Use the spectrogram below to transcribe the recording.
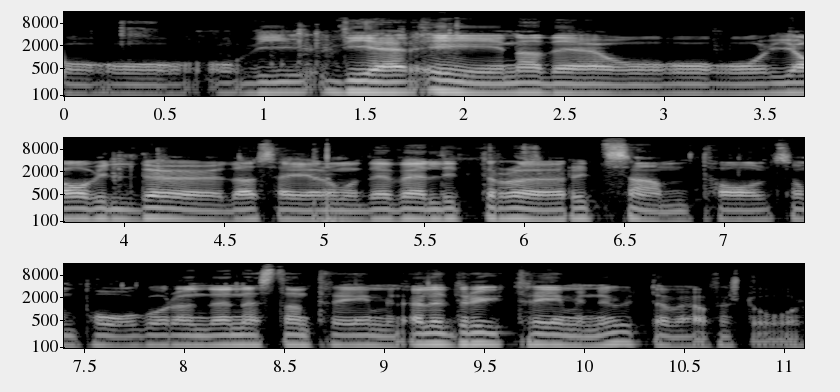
och, och, och vi, vi är enade och, och, och jag vill döda säger de och det är väldigt rörigt samtal som pågår under nästan tre minuter, eller drygt tre minuter vad jag förstår.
